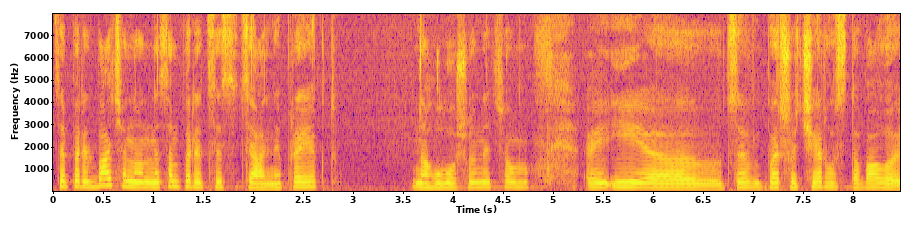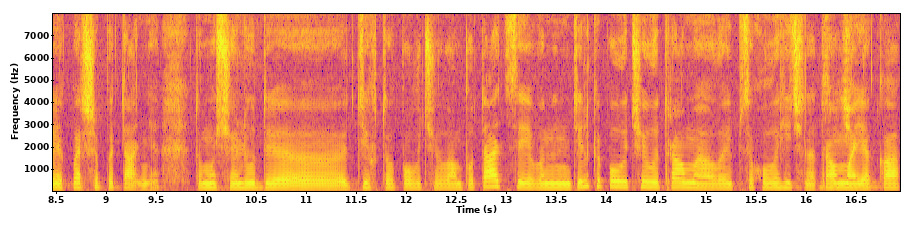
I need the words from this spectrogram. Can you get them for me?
Це передбачено. Насамперед, це соціальний проєкт. Наголошую на цьому. Е, І це в першу чергу ставало як перше питання, тому що люди, ті, хто отримали ампутації, вони не тільки отримали травми, але й психологічна травма, Звичайно. яка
